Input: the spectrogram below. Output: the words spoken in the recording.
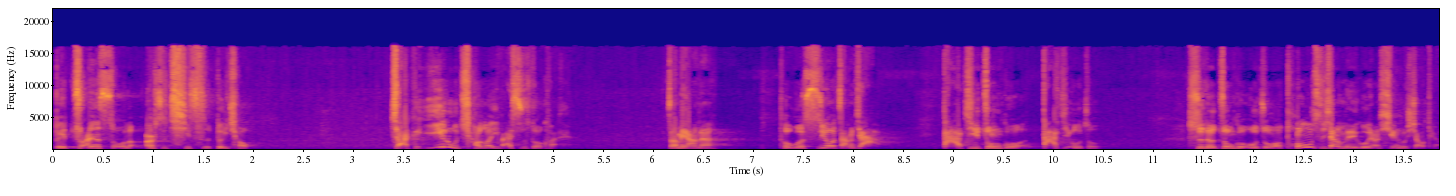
被转手了二十七次对敲。价格一路敲到一百四十多块，怎么样呢？透过石油涨价，打击中国，打击欧洲，使得中国、欧洲同时向美国要陷入萧条。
